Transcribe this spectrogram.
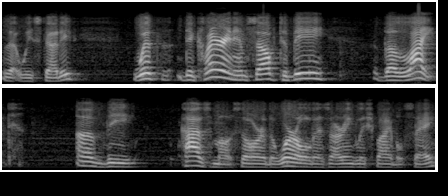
that we studied with declaring himself to be the light of the cosmos or the world, as our English Bibles say,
